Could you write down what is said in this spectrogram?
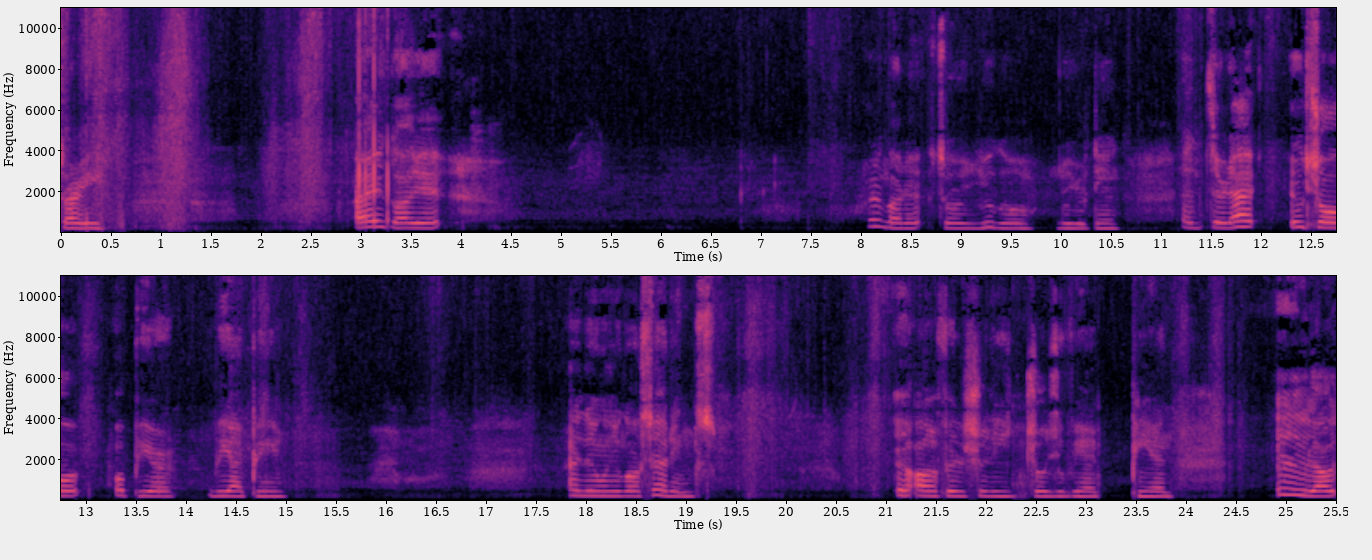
Sorry. I got it. I got it. So you go do your thing. After that, it'll show up here VIP. And then when you go settings, it officially shows you VIP. And it allows,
